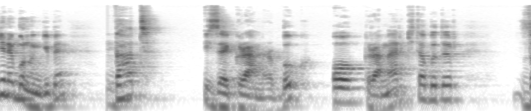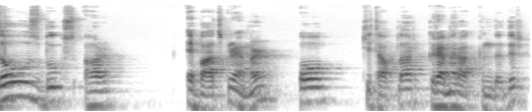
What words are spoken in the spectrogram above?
Yine bunun gibi that is a grammar book. O gramer kitabıdır. Those books are about grammar. O kitaplar gramer hakkındadır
